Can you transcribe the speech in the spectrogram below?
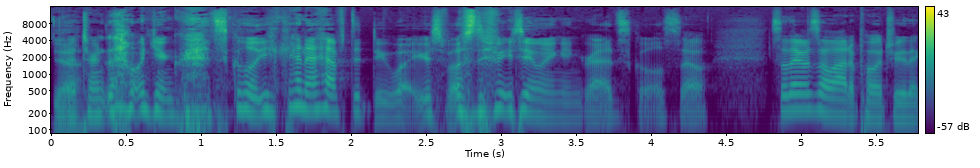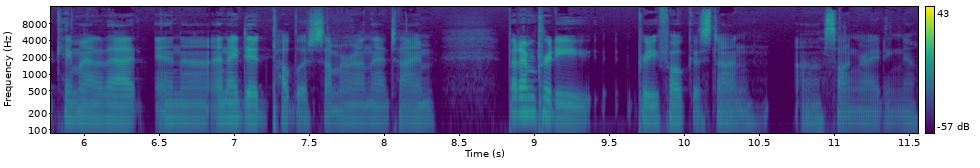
But Yeah. it turns out when you're in grad school, you kind of have to do what you're supposed to be doing in grad school. So, so there was a lot of poetry that came out of that, and uh, and I did publish some around that time. But I'm pretty pretty focused on uh, songwriting now.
